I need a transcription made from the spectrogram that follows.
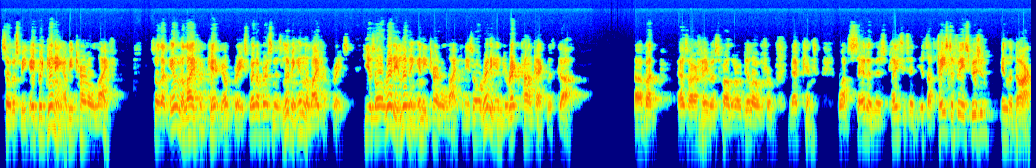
so to speak, a beginning of eternal life. So that in the life of, of grace, when a person is living in the life of grace, he is already living in eternal life, and he's already in direct contact with God. Uh, but as our famous Father Odillo from Mepkin once said in this place, he said, it's a face-to-face vision in the dark.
